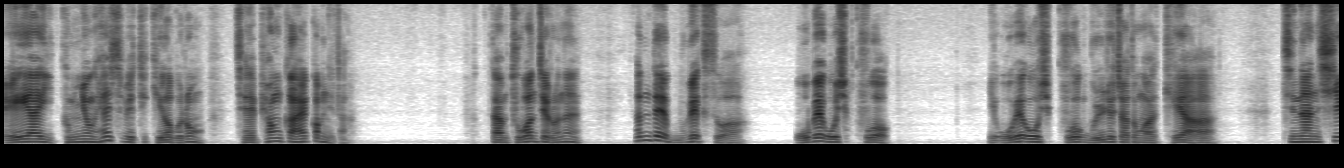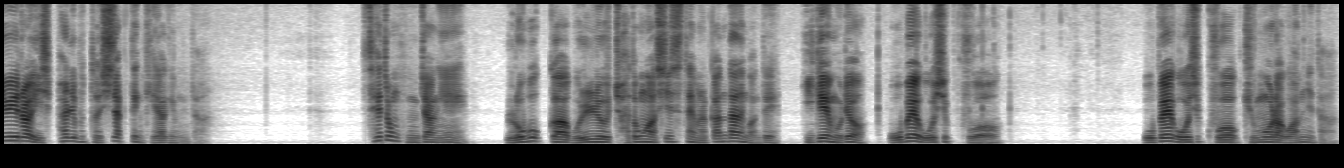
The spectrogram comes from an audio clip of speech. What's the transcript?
AI 금융 헬스뷰티 기업으로 재평가할 겁니다. 다음 두 번째로는 현대 무벡스와 559억 이 559억 물류 자동화 계약 지난 11월 28일부터 시작된 계약입니다. 세종 공장에 로봇과 물류 자동화 시스템을 깐다는 건데 이게 무려 559억 559억 규모라고 합니다.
